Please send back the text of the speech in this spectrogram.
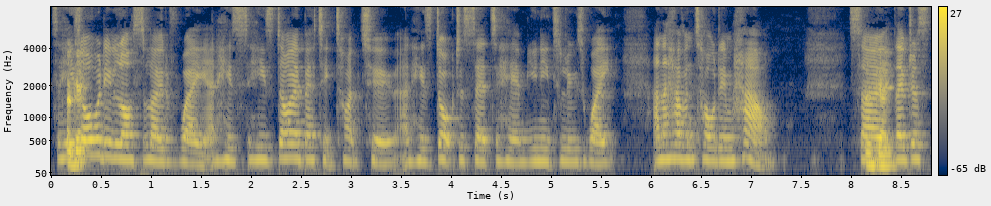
so he's okay. already lost a load of weight, and he's he's diabetic type two, and his doctor said to him, "You need to lose weight," and they haven't told him how. So okay. they've just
